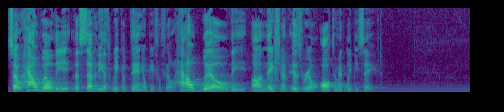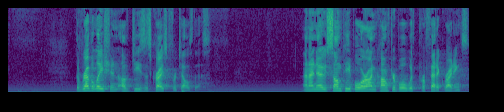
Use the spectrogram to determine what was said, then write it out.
So, how will the, the 70th week of Daniel be fulfilled? How will the uh, nation of Israel ultimately be saved? The revelation of Jesus Christ foretells this. And I know some people are uncomfortable with prophetic writings.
